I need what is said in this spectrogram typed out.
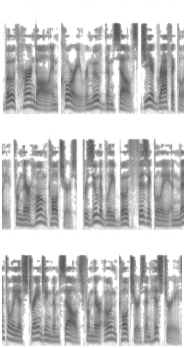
Both Hurndall and Corrie removed themselves geographically from their home cultures, presumably both physically and mentally estranging themselves from their own cultures and histories.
